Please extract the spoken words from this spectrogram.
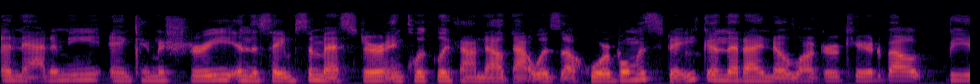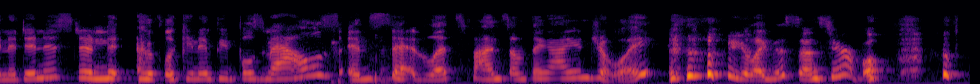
anatomy and chemistry in the same semester, and quickly found out that was a horrible mistake and that I no longer cared about being a dentist and looking in people's mouths and said, let's find something I enjoy You're like, this sounds terrible.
